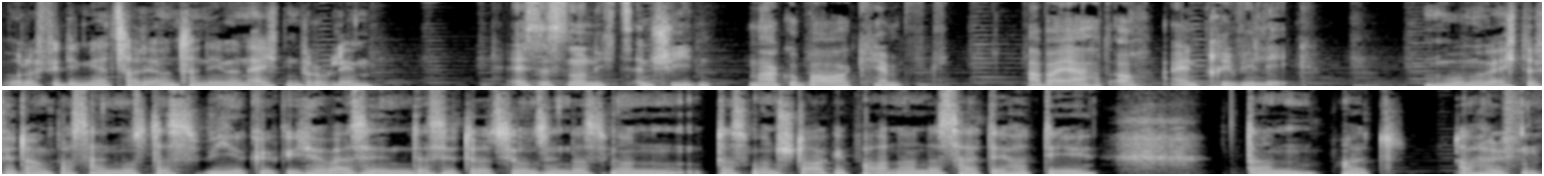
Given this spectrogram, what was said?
oder für die Mehrzahl der Unternehmen echt ein Problem. Es ist noch nichts entschieden. Marco Bauer kämpft. Aber er hat auch ein Privileg. Wo man echt dafür dankbar sein muss, dass wir glücklicherweise in der Situation sind, dass man, dass man starke Partner an der Seite hat, die dann halt da helfen.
